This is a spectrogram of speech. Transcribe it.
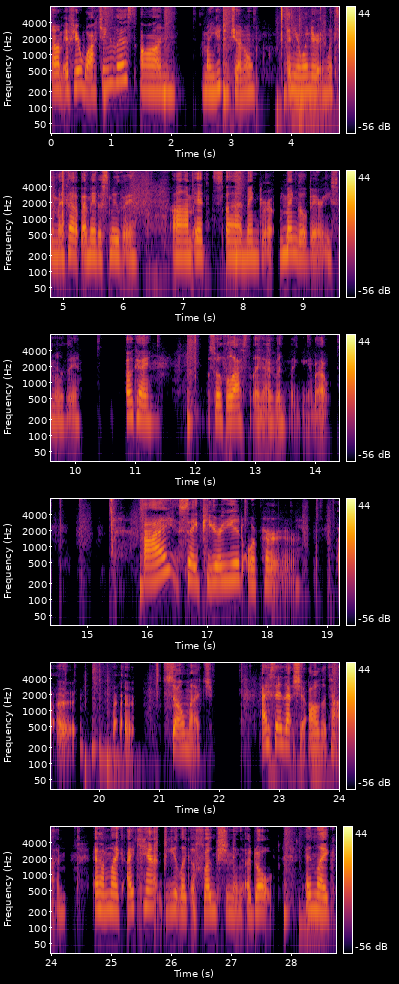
um, if you're watching this on my YouTube channel and you're wondering what's in my cup, I made a smoothie. Um, it's a mango mango berry smoothie. Okay, so the last thing I've been thinking about. I say period or per, per, per so much. I say that shit all the time. And I'm like, I can't be like a functioning adult and like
